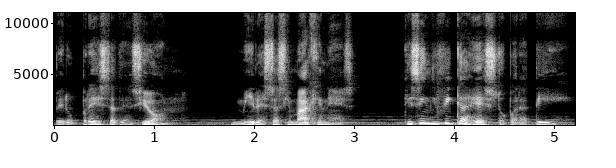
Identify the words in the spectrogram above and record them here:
pero presta atención. Mira esas imágenes ¿Qué significa esto para ti?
